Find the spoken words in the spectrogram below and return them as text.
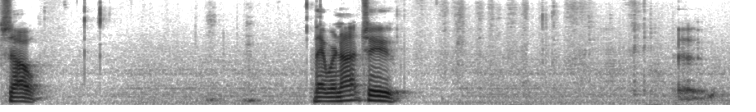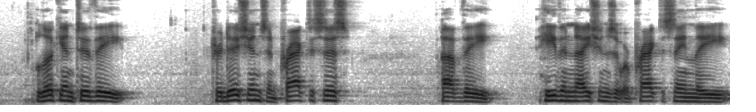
So, They were not to uh, look into the traditions and practices of the heathen nations that were practicing the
